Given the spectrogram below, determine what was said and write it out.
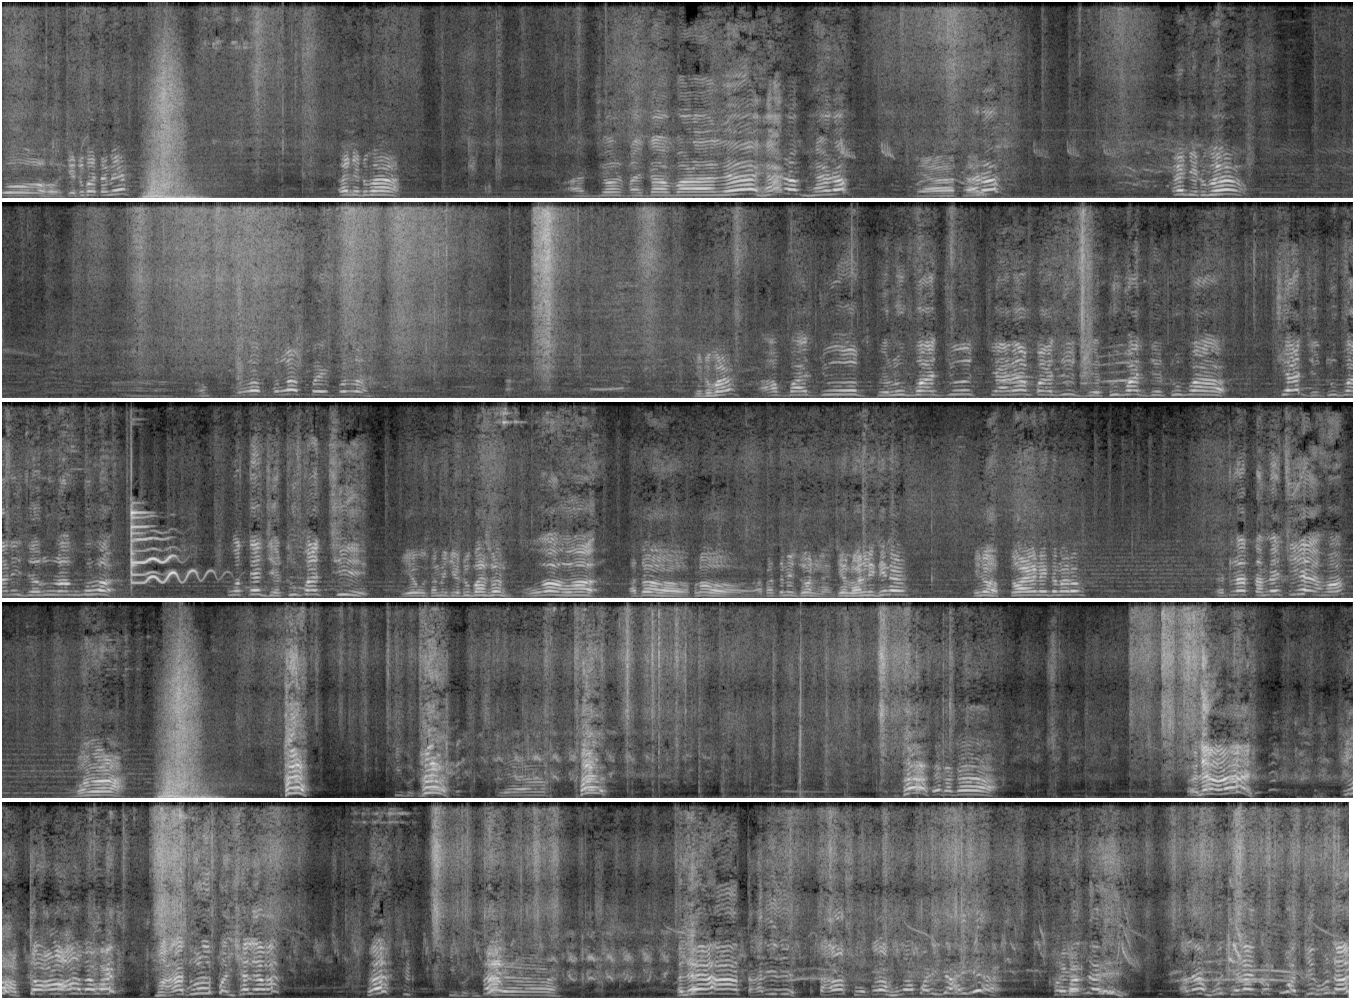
ઓહો જેઠુબા તમે? અ જેઠુબા આજો ટકા વાળા લે લ્યા હેડપ તારી. એ જેઠુભાઈ બોલો બોલો ભાઈ બોલો જેઠુબા આ બાજુ પેલું બાજુ ચારે બાજુ જેઠુભા જેઠુબા. ક્યાં જેઠુબાની જરૂર હક બોલો? પોતે જેઠુબા જ છીએ. એવું તમે જેઠુબા છો ને? ઓહો. આ તો પેલો આપણે તમે જો જે લોન લીધી ને એનો હપ્તો આવ્યો નહીં તમારો? એટલે તમે છીએ હો. લોન વાળા એ કાકા? અલે યો હપ્તો આલો ભાઈ મારા જોડે પૈસા લેવા? હે? અલે. તારી તારા છોકરા હું પડી જાય છે. ખબર નહીં. અલે હું જરા તો પહોંચી હું ને.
